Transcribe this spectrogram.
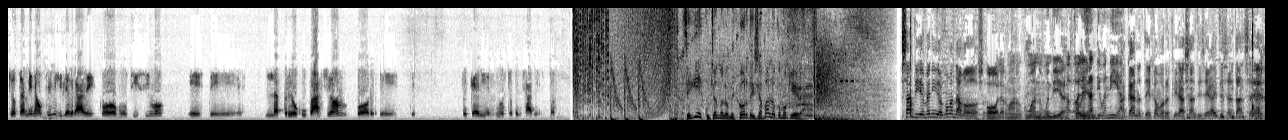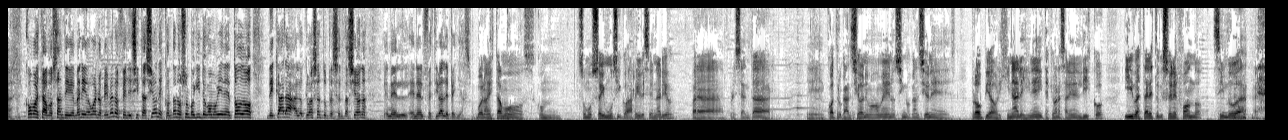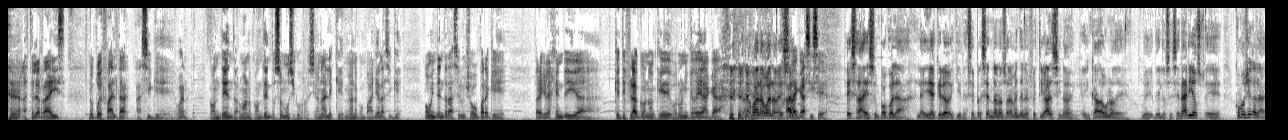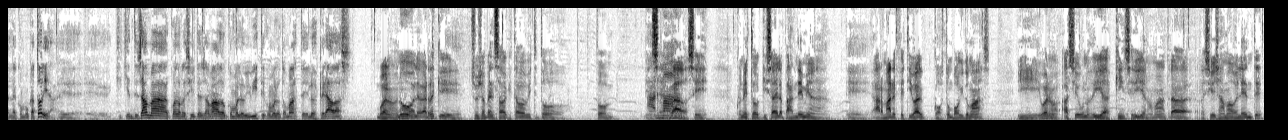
Yo también a ustedes y le agradezco muchísimo este, la preocupación por este, requerir nuestro pensamiento. Seguí escuchando lo mejor de llamarlo como quiera. Santi, bienvenido, ¿cómo andamos? Hola hermano, ¿cómo andan? Buen día. Hola Santi, buen día. Acá no te dejamos respirar, Santi, llegá y te sentás. ¿eh? ¿Cómo estamos, Santi? Bienvenido. Bueno, primero felicitaciones, contanos un poquito cómo viene todo de cara a lo que va a ser tu presentación en el, en el Festival de Peñas. Bueno, ahí estamos con, somos seis músicos arriba del escenario para presentar eh, cuatro canciones más o menos, cinco canciones propias, originales, inéditas que van a salir en el disco y va a estar esto que suene fondo, sin duda, hasta la raíz, no puede faltar. Así que, bueno, contento, hermano, contento. Son músicos profesionales que me van a acompañar, así que vamos a intentar hacer un show para que, para que la gente diga que este flaco no quede por única vez acá. bueno, bueno, Ojalá que así sea. Esa es un poco la, la idea, creo, de quienes se presentan no solamente en el festival, sino en, cada uno de, los escenarios. Eh, ¿Cómo llega la, convocatoria? Eh, eh, ¿Quién te llama? ¿Cuándo recibiste el llamado? ¿Cómo lo viviste? ¿Cómo lo tomaste? ¿Lo esperabas? Bueno, no, la verdad que yo ya pensaba que estaba, viste, todo, todo cerrado, sí. Con esto quizá de la pandemia, armar el festival costó un poquito más y bueno, hace unos días, 15 días nomás atrás, recibí el llamado del ente,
